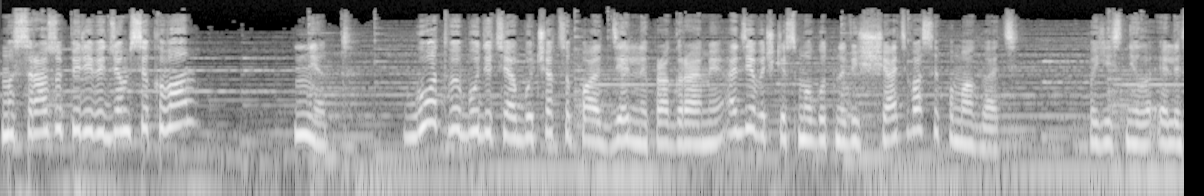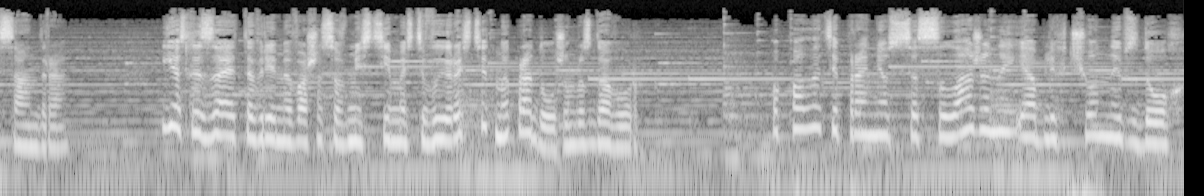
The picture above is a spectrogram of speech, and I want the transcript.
Мы сразу переведемся к вам? Нет. Год вы будете обучаться по отдельной программе, а девочки смогут навещать вас и помогать, пояснила Элисандра. Если за это время ваша совместимость вырастет, мы продолжим разговор». По палате пронесся слаженный и облегченный вздох.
